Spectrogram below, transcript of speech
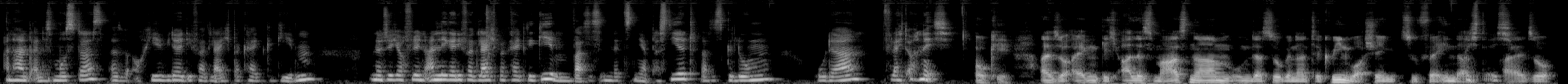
anhand eines Musters, also auch hier wieder die Vergleichbarkeit gegeben. Und natürlich auch für den Anleger die Vergleichbarkeit gegeben. Was ist im letzten Jahr passiert? Was ist gelungen? Oder vielleicht auch nicht. Okay, also eigentlich alles Maßnahmen, um das sogenannte Greenwashing zu verhindern. Richtig. Also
